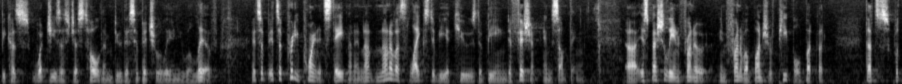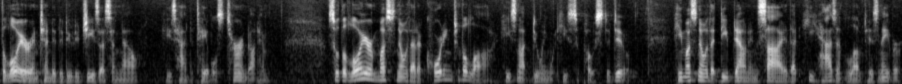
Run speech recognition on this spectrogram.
Because what Jesus just told him, do this habitually and you will live. It's a, it's a pretty pointed statement, and not, none of us likes to be accused of being deficient in something, uh, especially in front, of, in front of a bunch of people. But, but that's what the lawyer intended to do to Jesus, and now he's had the tables turned on him. So the lawyer must know that according to the law, he's not doing what he's supposed to do. He must know that deep down inside that he hasn't loved his neighbor.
